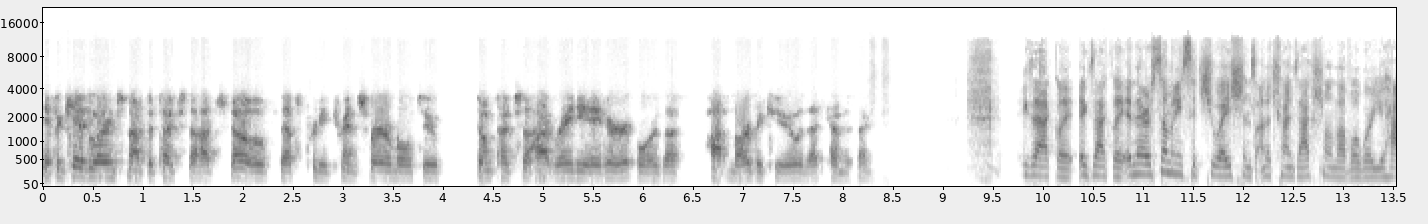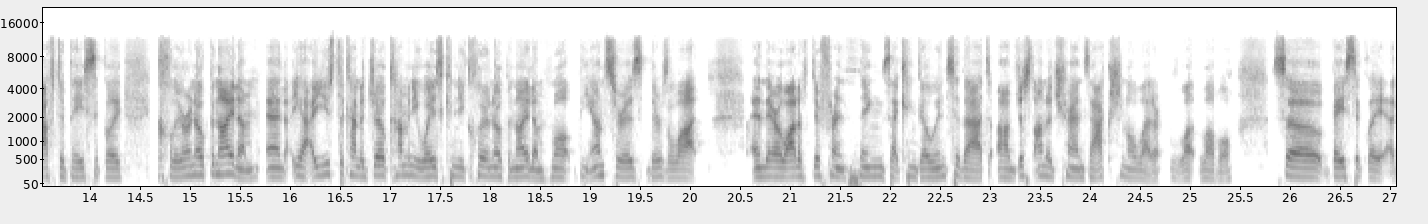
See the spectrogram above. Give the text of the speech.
if a kid learns not to touch the hot stove, that's pretty transferable to don't touch the hot radiator or the hot barbecue, that kind of thing. Exactly, exactly. And there are so many situations on a transactional level where you have to basically clear an open item. And yeah, I used to kind of joke, how many ways can you clear an open item? Well, the answer is there's a lot and there are a lot of different things that can go into that um, just on a transactional letter, le- level. So basically uh,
